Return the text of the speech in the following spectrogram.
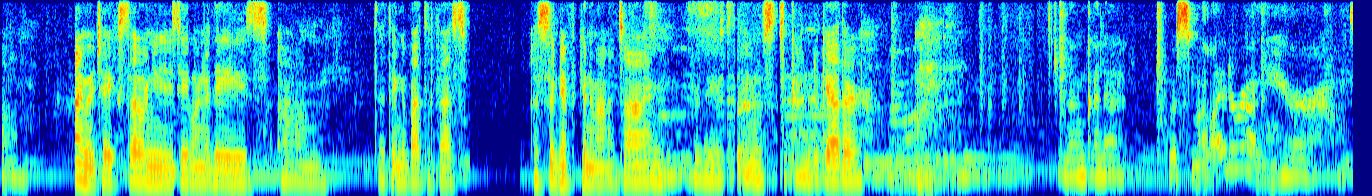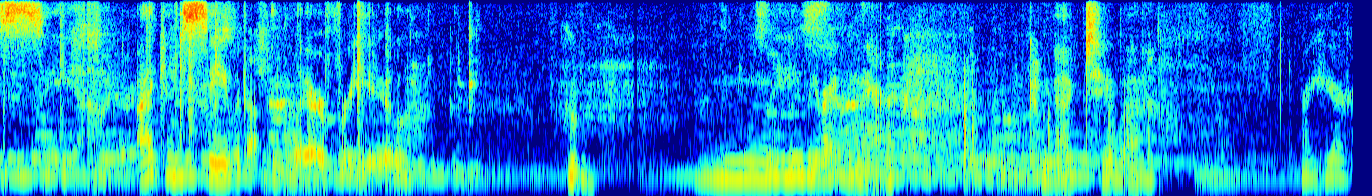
um, time it takes, though, when you see one of these, um, the thing about the fast, a significant amount of time for these things to come together. My light around here. Let's see. I can see without the glare for you. Hmm. Maybe right in there. Come back to uh, right here.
